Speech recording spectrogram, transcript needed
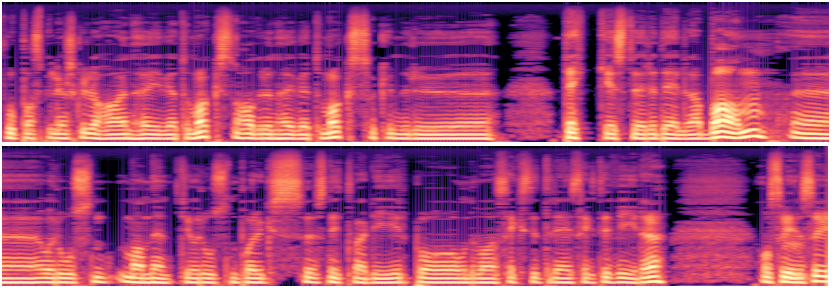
fotballspilleren skulle ha en høy VTMAX. Og hadde du en høy VTMAX, så kunne du eh, dekke større deler av banen. Eh, og Rosen, man nevnte jo Rosenborgs eh, snittverdier på om det var 63-64 osv. osv.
